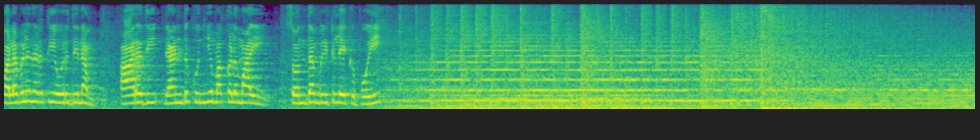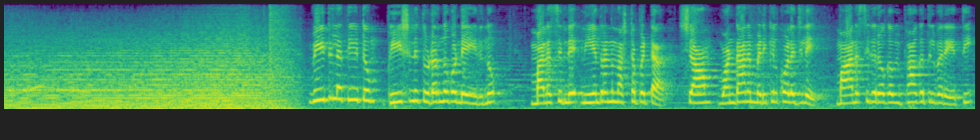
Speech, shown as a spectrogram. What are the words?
കൊലവിളി നടത്തിയ ഒരു ദിനം ആരതി രണ്ട് കുഞ്ഞുമക്കളുമായി സ്വന്തം വീട്ടിലേക്ക് പോയി. വീട്ടിലെത്തിയിട്ടും ഭീഷണി തുടർന്നുകൊണ്ടേയിരുന്നു. മനസ്സിന്റെ നിയന്ത്രണം നഷ്ടപ്പെട്ട് ശ്യാം വണ്ടാനം മെഡിക്കൽ കോളേജിലെ മാനസിക രോഗ വിഭാഗത്തിൽ വരെ എത്തി.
